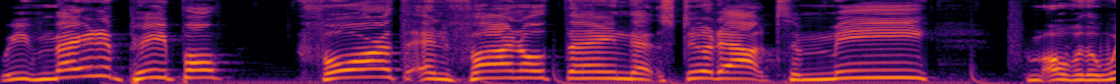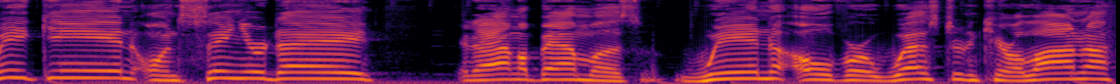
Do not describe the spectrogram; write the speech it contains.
We've made it, people. Fourth and final thing that stood out to me from over the weekend on senior day in Alabama's win over Western Carolina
